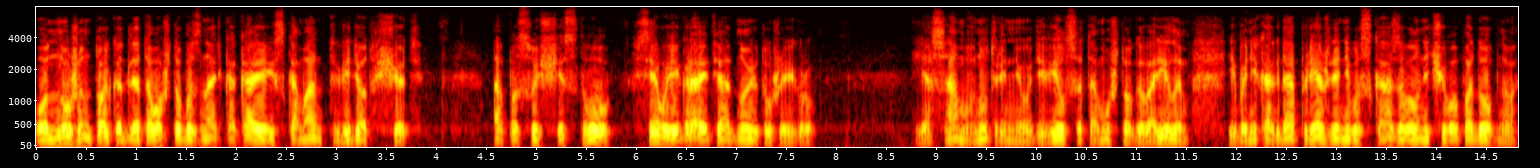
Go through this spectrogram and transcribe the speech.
Он нужен только для того, чтобы знать, какая из команд ведет в счете. А по существу все вы играете одну и ту же игру. Я сам внутренне удивился тому, что говорил им, ибо никогда прежде не высказывал ничего подобного.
